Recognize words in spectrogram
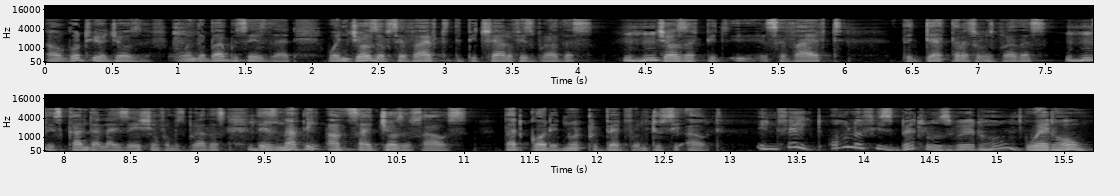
I'll go to your Joseph. When the Bible says that when Joseph survived the betrayal of his brothers, Mm-hmm. Joseph be- survived the death threats from his brothers, Mm-hmm. the scandalization from his brothers. There's nothing outside Joseph's house that God had not prepared for him to see out. In fact, all of his battles were at home. We're at home.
